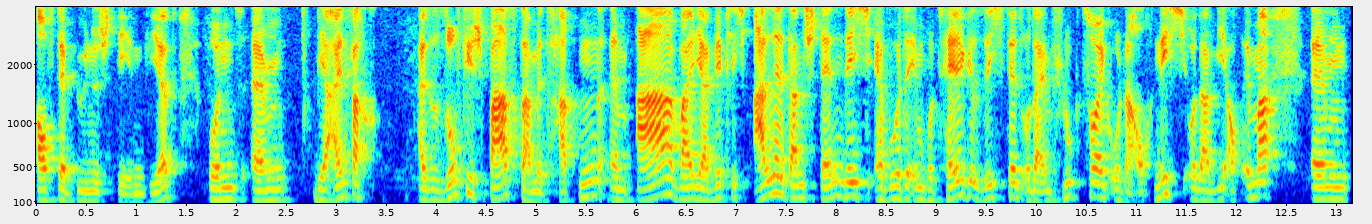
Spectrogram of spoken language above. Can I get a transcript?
auf der Bühne stehen wird. Und ähm, wir einfach also so viel Spaß damit hatten. Ähm, A, weil ja wirklich alle dann ständig, er wurde im Hotel gesichtet oder im Flugzeug oder auch nicht oder wie auch immer. Ähm,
